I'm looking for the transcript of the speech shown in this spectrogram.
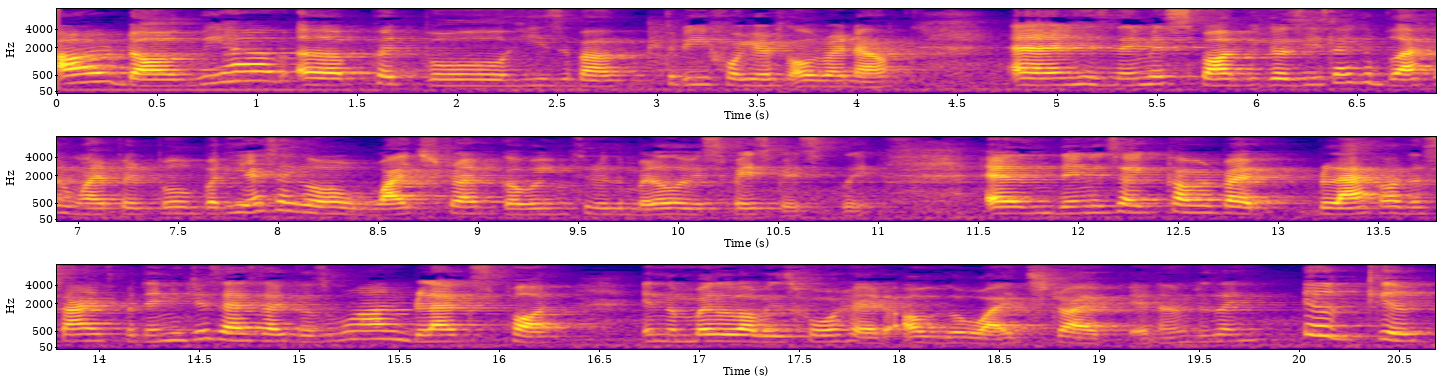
our dog. We have a pit bull. He's about three, four years old right now and his name is Spot because he's like a black and white pit bull, but he has like a white stripe going through the middle of his face basically. And then it's like covered by black on the sides, but then he just has like this one black spot in the middle of his forehead of the white stripe. And I'm just like, ew.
